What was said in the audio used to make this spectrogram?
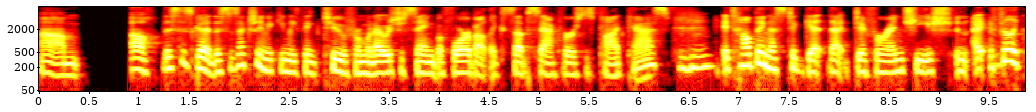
um oh this is good this is actually making me think too from what i was just saying before about like substack versus podcast mm-hmm. it's helping us to get that differentiation And i feel like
